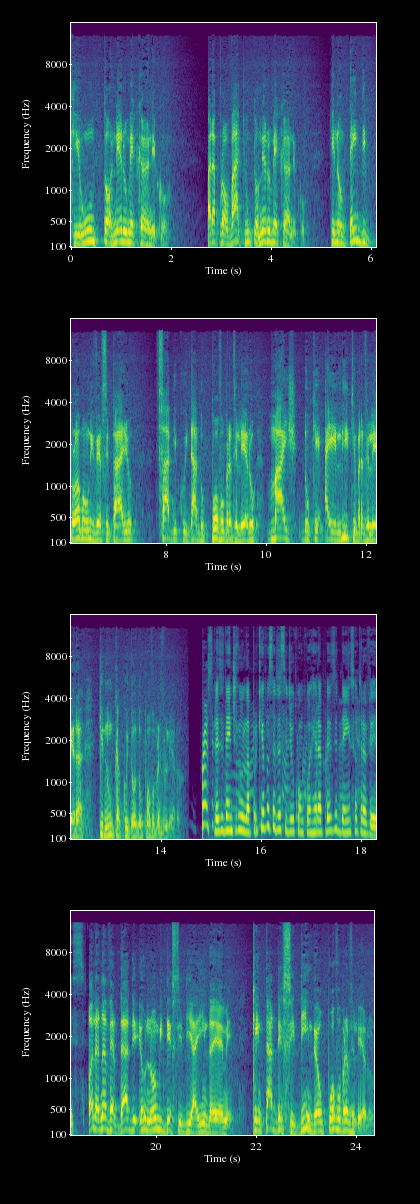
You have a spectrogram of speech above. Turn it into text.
que um torneiro mecânico, para provar que um torneiro mecânico que não tem diploma universitário sabe cuidar do povo brasileiro mais do que a elite brasileira que nunca cuidou do povo brasileiro. Presidente Lula, por que você decidiu concorrer à presidência outra vez? Olha, na verdade, eu não me decidi ainda, Amy. Quem está decidindo é o povo brasileiro.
